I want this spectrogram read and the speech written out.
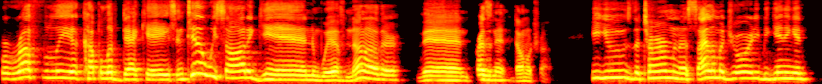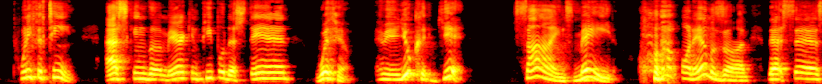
for roughly a couple of decades until we saw it again with none other than President Donald Trump. He used the term the silent majority beginning in 2015, asking the American people to stand with him. I mean, you could get signs made on Amazon that says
